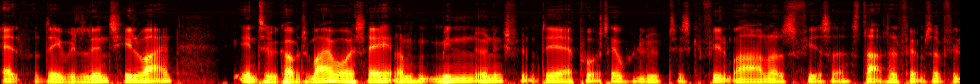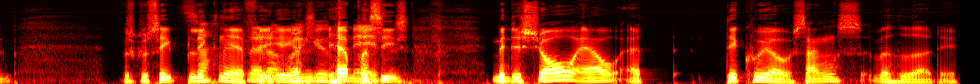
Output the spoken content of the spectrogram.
alt fra David Lynch hele vejen indtil vi kom til mig, hvor jeg sagde, at min yndlingsfilm, det er postapokalyptiske film og Arnolds 80'er, start 90'er film. Du skulle se blikkene, jeg fik. Ikke? Ja, præcis. Men det sjove er jo, at det kunne jeg jo sagtens, hvad hedder det,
